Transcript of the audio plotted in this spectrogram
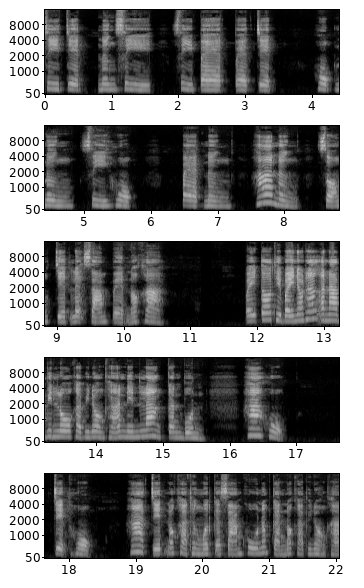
สี่เจ็ดหนึ่งสี่สี่แปดแปดเจ็ดหกหนึ่งสี่หกแปดหนึ่งห้าหนึ่งสองเจ็ดและสามแปดเนาะค่ะ ไปต่อที่ใบแนวทางอนาวินโลค่ะพี่น้องคะเน้นล่างกันบนห้าหกเจ็ดหกห้าเจ็ดเนาะค่ะ ทั้งหมดกับสามคูน้ำกันเนาะค่ะพี่น้องคะ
